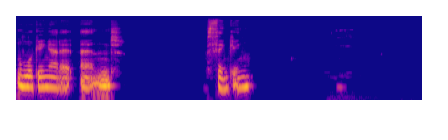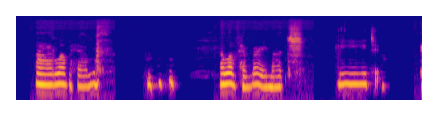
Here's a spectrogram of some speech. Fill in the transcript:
looking at it and thinking. I love him. I love him very much. Me too.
